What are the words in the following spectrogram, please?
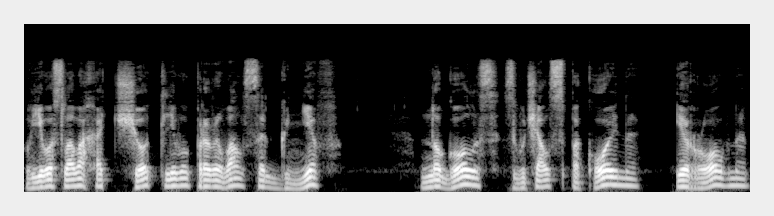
В его словах отчетливо прорывался гнев, но голос звучал спокойно и ровно.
